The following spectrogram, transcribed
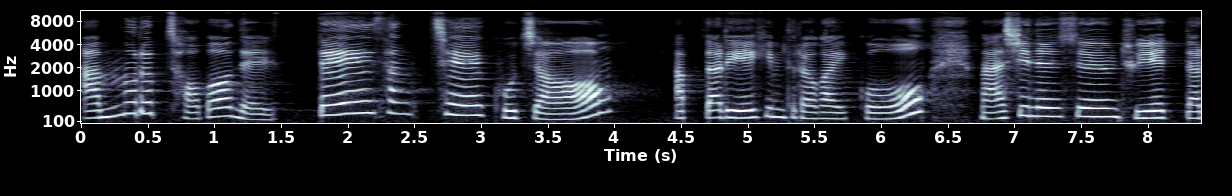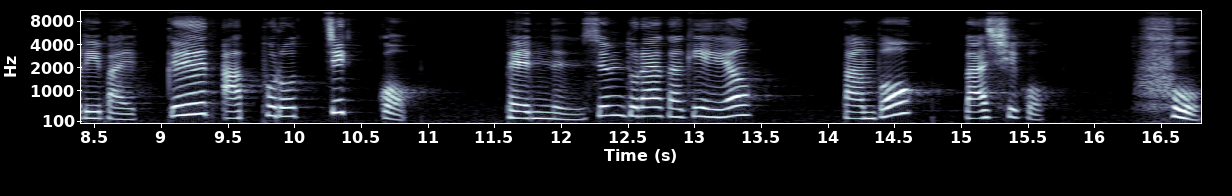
앞무릎 접어낼 때 상체 고정, 앞다리에 힘 들어가 있고 마시는 숨 뒤에 다리 발끝 앞으로 찍고 뱉는 숨 돌아가기예요. 반복 마시고 후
